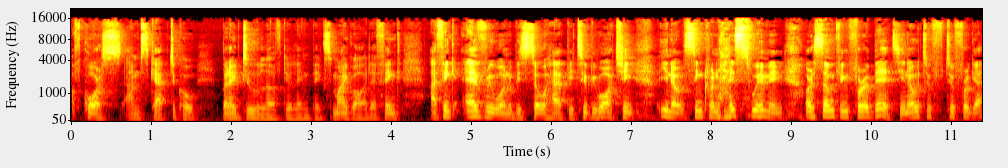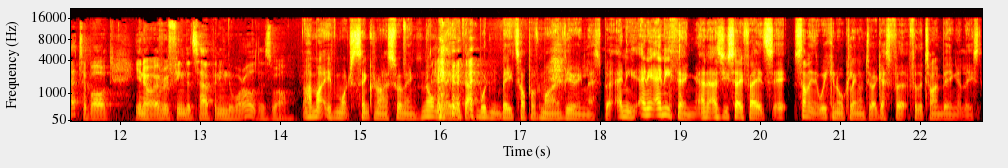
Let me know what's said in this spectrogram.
Of course, I'm skeptical, but I do love the Olympics. My God, I think I think everyone would be so happy to be watching, you know, synchronized swimming or something for a bit, you know, to to forget about you know everything that's happening in the world as well. I might even watch synchronized swimming. Normally, that wouldn't be top of my viewing list, but any any anything, and as you say, Faye, it's, it's something that we can all cling on to, I guess, for for the time being at least.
